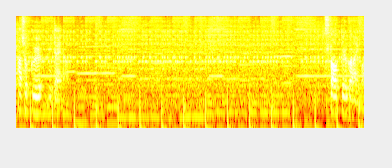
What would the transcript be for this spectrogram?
多色みたいな。伝わってるかな今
